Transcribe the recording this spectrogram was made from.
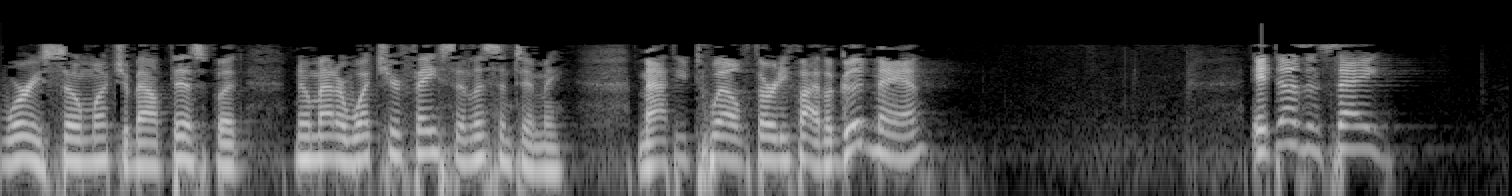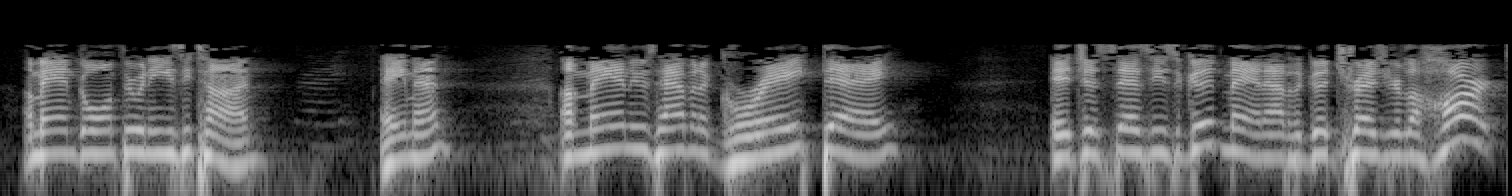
worry so much about this, but no matter what you're facing, listen to me. Matthew 12:35. A good man. It doesn't say a man going through an easy time. Amen. A man who's having a great day. It just says he's a good man out of the good treasure of the heart,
